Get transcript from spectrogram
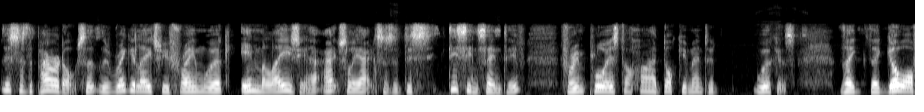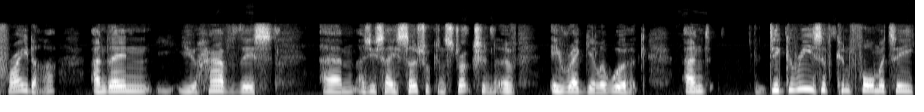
this is the paradox that the regulatory framework in Malaysia actually acts as a dis, disincentive for employers to hire documented workers. They they go off radar, and then you have this um, as you say, social construction of irregular work and degrees of conformity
